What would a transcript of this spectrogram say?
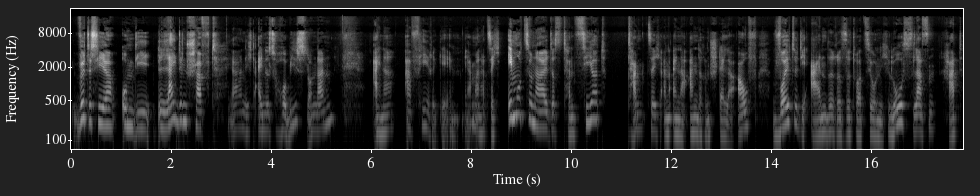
wird es hier um die Leidenschaft, ja, nicht eines Hobbys, sondern einer Affäre gehen. Ja, man hat sich emotional distanziert, tankt sich an einer anderen Stelle auf, wollte die andere Situation nicht loslassen, hat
